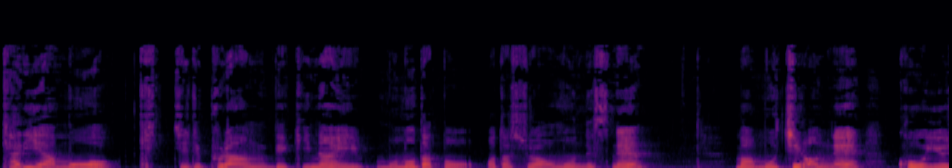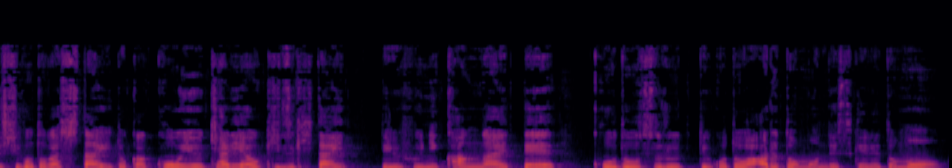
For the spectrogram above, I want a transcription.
キャリアもきっちりプランできないものだと私は思うんですね。まあもちろんね、こういう仕事がしたいとか、こういうキャリアを築きたいっっていうふうに考えて行動するっていうことはあると思うんですけれども、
